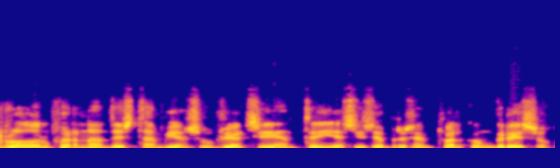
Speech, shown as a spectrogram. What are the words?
Rodolfo Hernández también sufrió accidente y así se presentó al Congreso.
